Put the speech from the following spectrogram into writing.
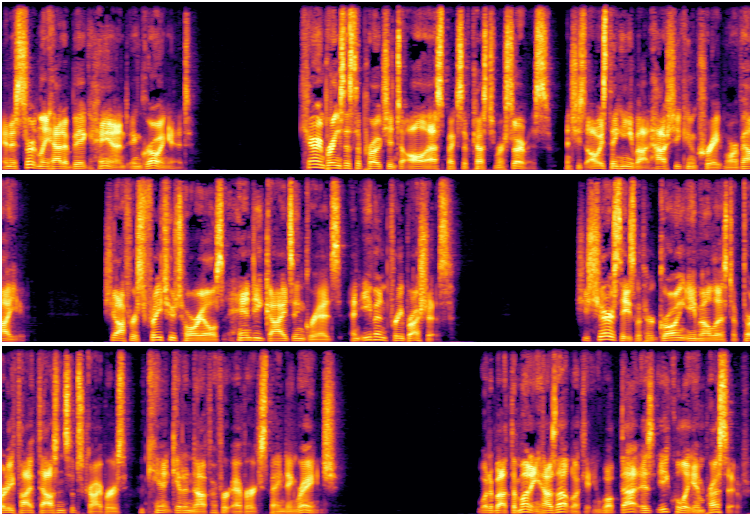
and has certainly had a big hand in growing it. Karen brings this approach into all aspects of customer service, and she's always thinking about how she can create more value. She offers free tutorials, handy guides and grids, and even free brushes. She shares these with her growing email list of 35,000 subscribers who can't get enough of her ever expanding range. What about the money? How's that looking? Well, that is equally impressive.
